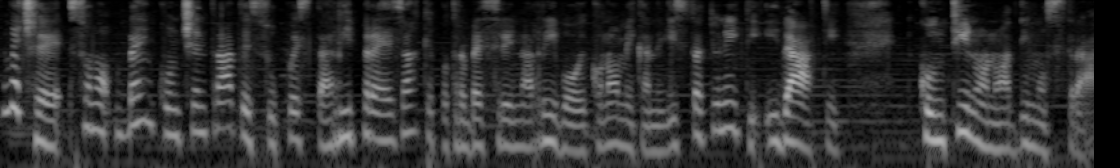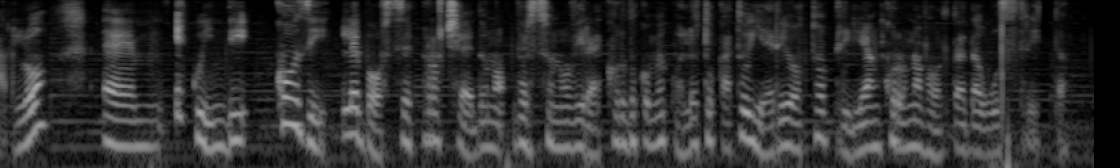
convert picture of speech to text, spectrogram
Invece sono ben concentrate su questa ripresa che potrebbe essere in arrivo economica negli Stati Uniti. I dati continuano a dimostrarlo ehm, e quindi così le borse procedono verso nuovi record come quello toccato ieri 8 aprile ancora una volta da Wall Street.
